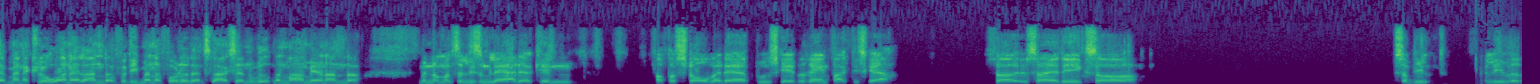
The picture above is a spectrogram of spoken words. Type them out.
at man er klogere end alle andre, fordi man har fundet den slags, og nu ved man meget mere end andre. Men når man så ligesom lærer det at kende, og forstår, hvad det er, budskabet rent faktisk er, så, så er det ikke så, så vildt alligevel.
